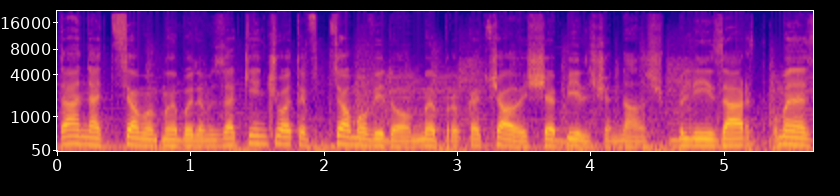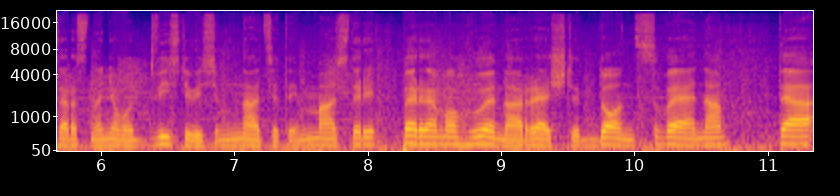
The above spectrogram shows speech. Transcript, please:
Та на цьому ми будемо закінчувати. В цьому відео ми прокачали ще більше наш Blizzard. У мене зараз на ньому 218 мастері. Перемогли нарешті Дон Свена. Та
